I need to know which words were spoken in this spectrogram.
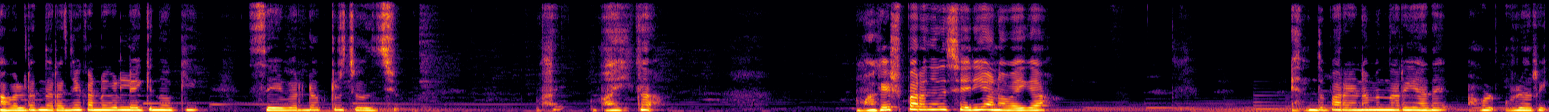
അവളുടെ നിറഞ്ഞ കണ്ണുകളിലേക്ക് നോക്കി സേവർ ഡോക്ടർ ചോദിച്ചു. വൈക മഹേഷ് പറഞ്ഞത് ശരിയാണോ വൈക എന്തു പറയണമെന്നറിയാതെ അവൾ ഉഴറി.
